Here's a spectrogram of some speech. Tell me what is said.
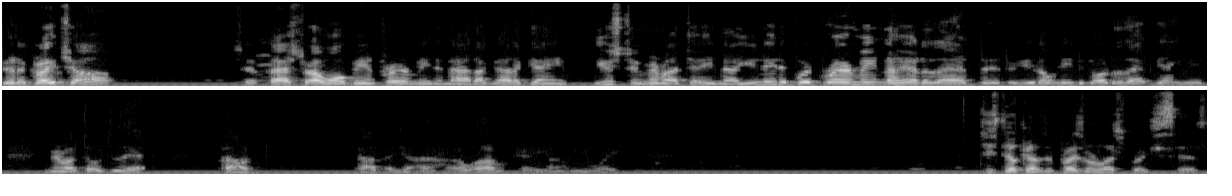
Doing a great job. Said, Pastor, I won't be in prayer meeting tonight. I got a game. Used to, remember I tell you now, you need to put prayer meeting ahead of that, you don't need to go to that game. Remember I told you that? Oh, oh okay, anyway. She still comes and prays on her lunch break, she says.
